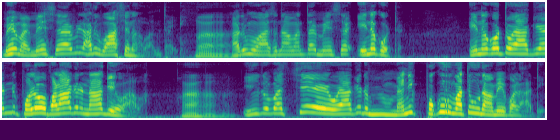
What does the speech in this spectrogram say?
මෙමයි මේ සෑවිල් හරි වාසනාවන්තයි. අරුම වාසනාවන්තයි මේස එනකොට. එනකොට ඔයා කියන්න පොලෝ පලාගෙන නාගේවාව ඊට පස්සේ ඔයාගෙන මැනික් පොකුරු මත වුණා මේ පලාතේ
